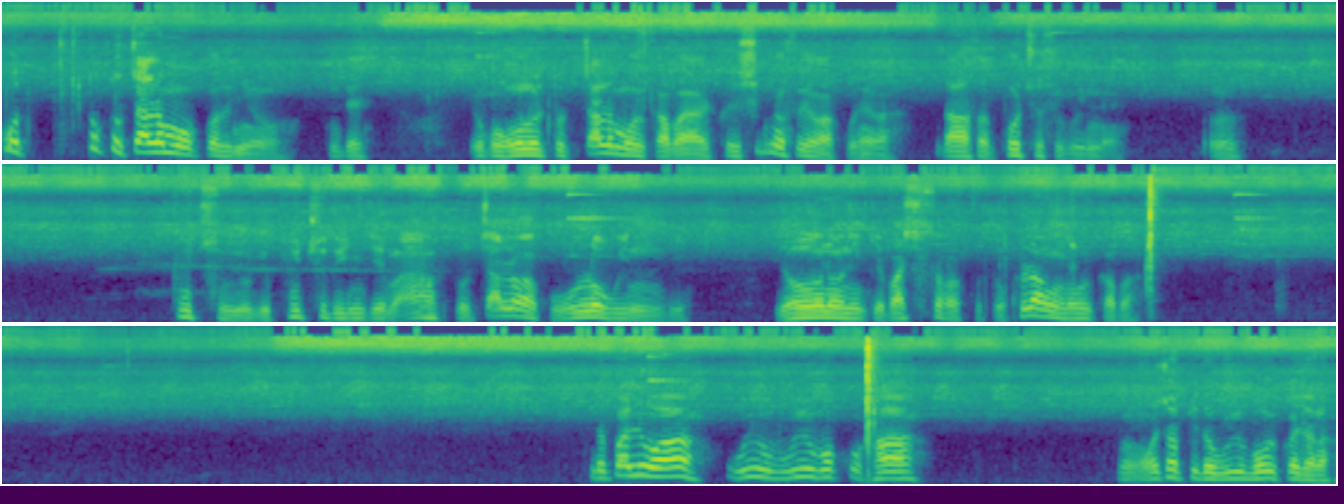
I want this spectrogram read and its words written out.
꽃 똑똑 잘라 먹었거든요. 근데, 이거 오늘 또 잘라 먹을까봐 그 신경 쓰여갖고 내가 나와서 보초 쓰고 있네. 응? 부추, 여기 부추도 이제 막 또 잘라갖고 올라오고 있는데, 이렇게 맛있어갖고 또 홀랑 먹을까봐. 근데 빨리 와. 우유, 우유 먹고 가. 어, 어차피 너 우유 먹을 거잖아.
